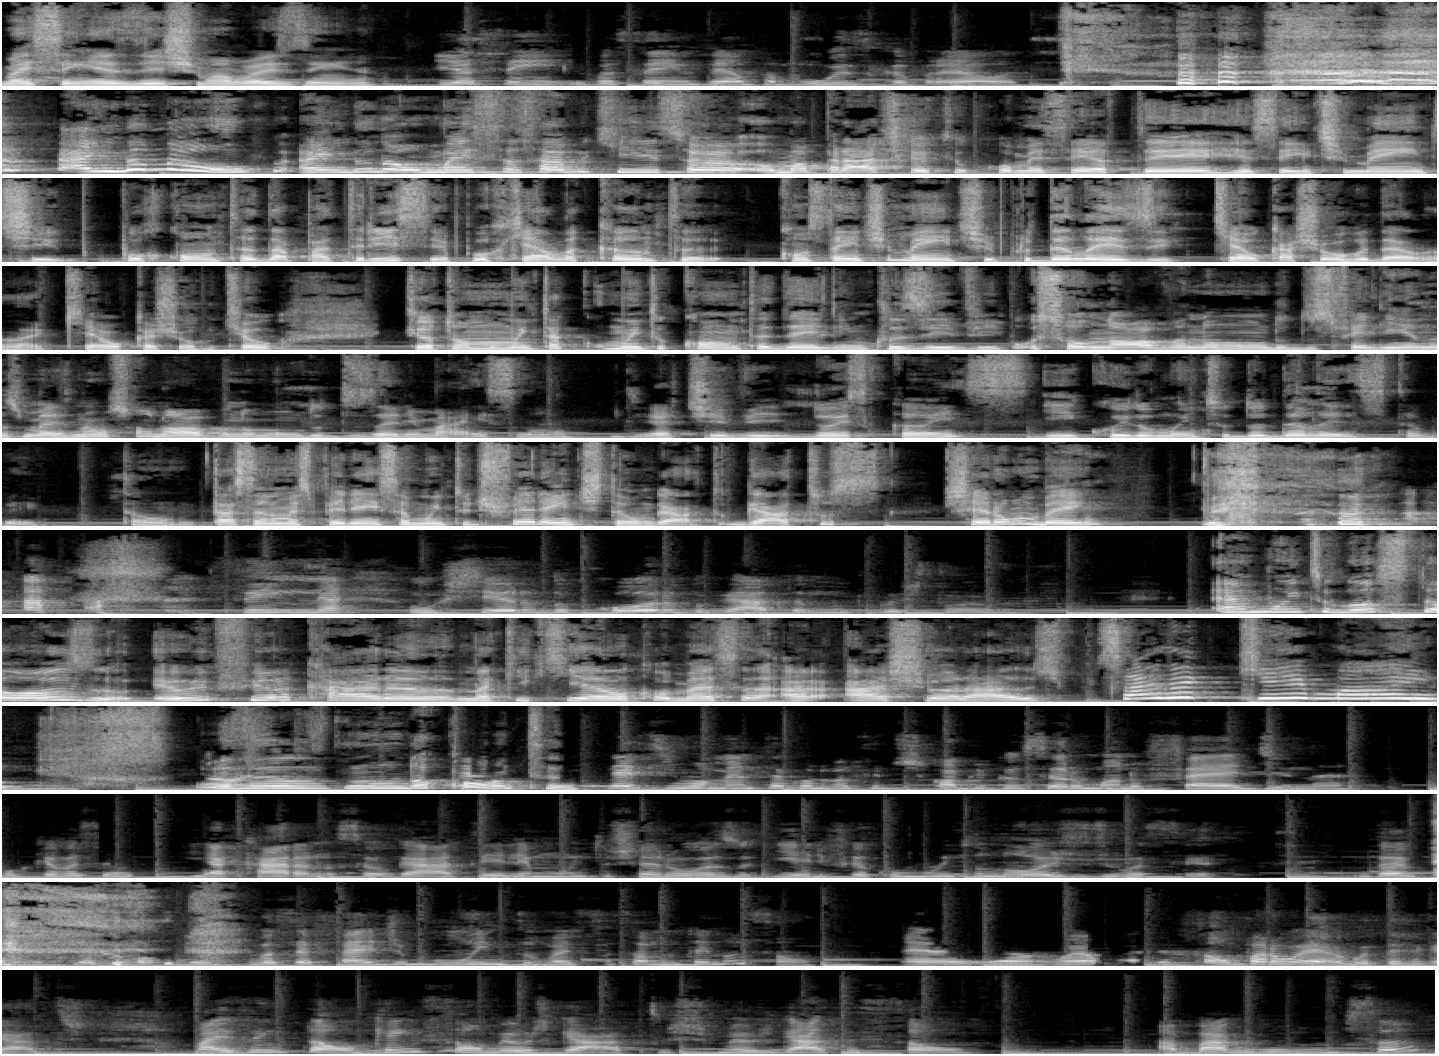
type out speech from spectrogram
Mas sim, existe uma vozinha. E assim, você inventa música pra ela? ainda não, ainda não. Mas você sabe que isso é uma prática que eu comecei a ter recentemente por conta da Patrícia, porque ela canta constantemente pro Deleuze, que é o cachorro dela, né? Que é o cachorro que eu, que eu tomo muita, muito conta dele. Inclusive, sou nova no mundo dos felinos, mas não sou nova no mundo dos animais, né? Já tive dois cães e cuido muito do Deleuze também. Então, tá sendo uma experiência muito diferente ter um gato. Gatos cheiram bem. Sim, né? O cheiro do couro do gato é muito gostoso. É muito gostoso. Eu enfio a cara na Kiki e ela começa a, a chorar. Tipo, sai daqui, mãe! Mas eu não dou conta. Nesses momentos é quando você descobre que o ser humano fede, né? Porque você enfia a cara no seu gato e ele é muito cheiroso e ele fica com muito nojo de você. Então é que você fede muito, mas você só não tem noção. É, é, é uma lição para o ego ter gatos. Mas então, quem são meus gatos? Meus gatos são a bagunça,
